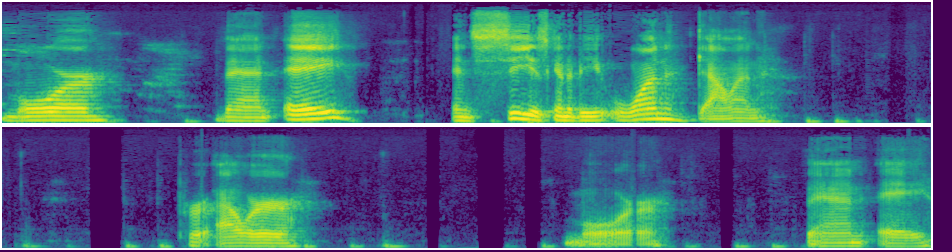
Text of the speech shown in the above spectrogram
more than A, and C is going to be one gallon per hour more than A.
